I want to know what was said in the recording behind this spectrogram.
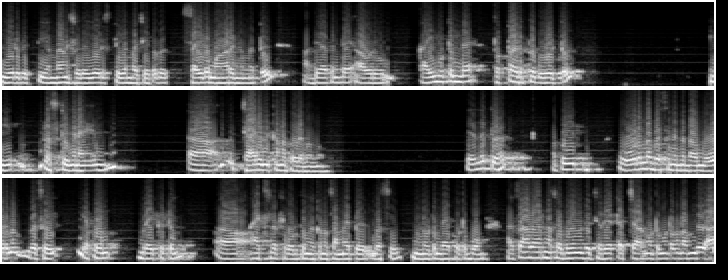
ഈ ഒരു വ്യക്തി എന്താണ് ചെയ്തത്? ഈ ഒരു സ്ത്രീ എന്താ ചെയ്തത്? സൈഡ് മാറി നിന്നിട്ട് അദ്ദേഹത്തിന്റെ ആ ഒരു കൈമുട്ടിന്റെ തൊട്ടടുത്ത് പോയിട്ട് ഈ ബ്രസ്റ്റ് ഇങ്ങനെ ചാരി നിൽക്കുന്ന പോലെ നിന്നു. എന്നിട്ട് അപ്പോൾ ഈ ഓടുന്ന ബസ്സിന് എന്തുണ്ടാവും? ഓടുന്ന ബസ് എപ്പോഴും ബ്രേക്ക് ഇട്ടും ആക്സിലേറ്റർ കൊടുത്ത് നിൽക്കുന്ന സമയത്ത് ബസ് മുന്നോട്ടും ബാക്കോട്ട് പോകും. അത് സാധാരണ സ്വഭാവം ചെറിയ ടച്ച് അങ്ങോട്ടും ഇങ്ങോട്ടും നമ്മൾ ആ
